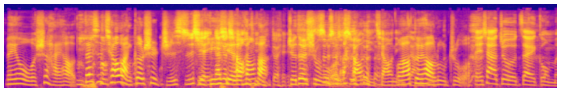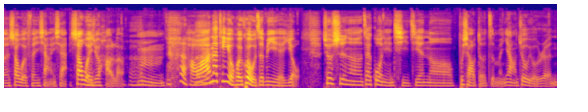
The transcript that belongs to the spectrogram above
没有，我是还好，但是敲碗各式。是止止血应该是的方法，对，绝对是我是是敲你敲你，我要对号入座。等一下就再跟我们稍微分享一下，稍微就好了。嗯，好啊。那听友回馈我这边也有，就是呢，在过年期间呢，不晓得怎么样，就有人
